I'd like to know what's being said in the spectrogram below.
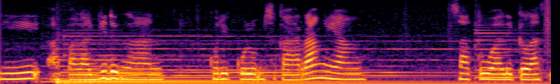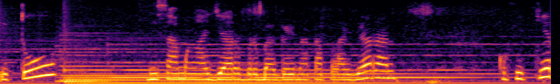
sih. Apalagi dengan kurikulum sekarang yang satu wali kelas itu bisa mengajar berbagai mata pelajaran kupikir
